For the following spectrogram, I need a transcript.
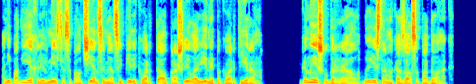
Они подъехали вместе с ополченцами, оцепили квартал, прошли лавиной по квартирам. Гныш удрал, быстрым оказался подонок.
